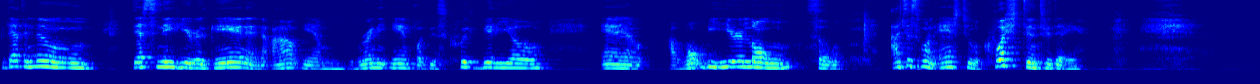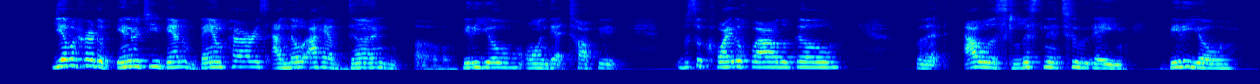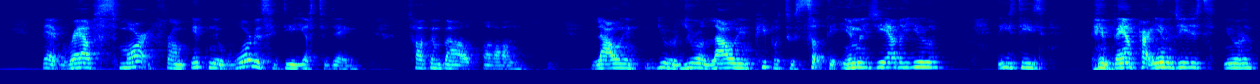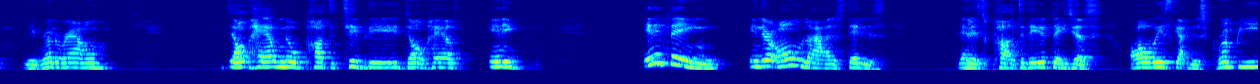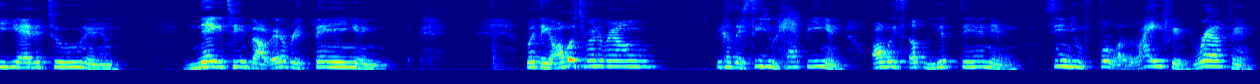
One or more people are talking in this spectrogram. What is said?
Good afternoon. Destiny here again, and I am running in for this quick video, and I won't be here alone. So I just want to ask you a question today. You ever heard of energy vampires? I know I have done a video on that topic. It was quite a while ago, but I was listening to a video that Ralph Smart from Infinite Waters did yesterday talking about um, allowing you're you're allowing people to suck the energy out of you. These these vampire energies, you know, they run around, don't have no positivity, don't have any anything in their own lives that is that is positive. They just always got this grumpy attitude and negative about everything and but they always run around because they see you happy and always uplifting and seeing you full of life and breath and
